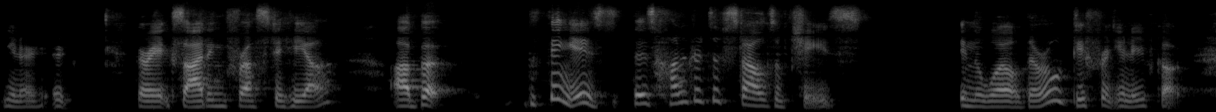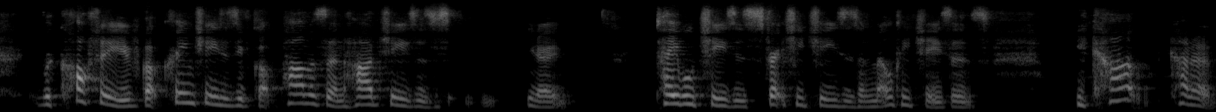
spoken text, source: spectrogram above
you know, very exciting for us to hear. Uh, but the thing is, there's hundreds of styles of cheese in the world. They're all different. You know, you've got ricotta, you've got cream cheeses, you've got parmesan, hard cheeses, you know, table cheeses, stretchy cheeses, and melty cheeses. You can't kind of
